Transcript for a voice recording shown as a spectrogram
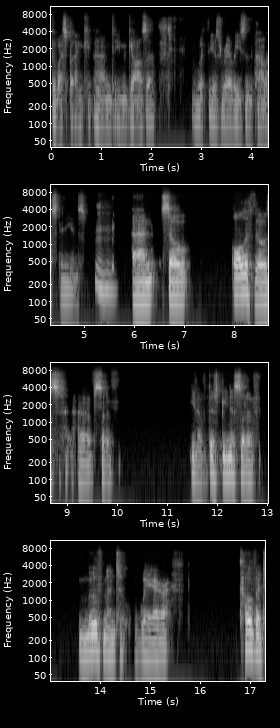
the West Bank and in Gaza with the Israelis and the Palestinians. Mm-hmm. And so all of those have sort of, you know, there's been a sort of movement where COVID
